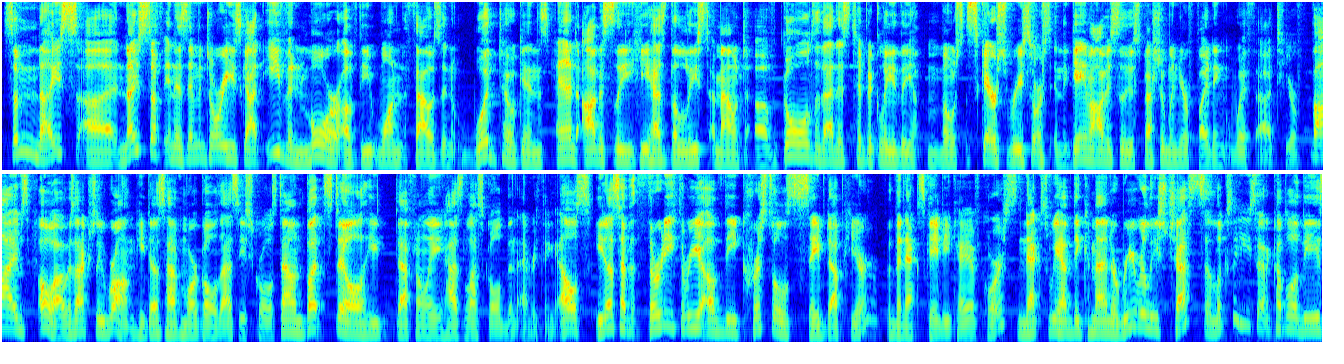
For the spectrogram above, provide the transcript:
Some nice uh nice stuff in his inventory. He's got even more of the 1000 wood tokens. And obviously he has the least amount of gold. That is typically the most scarce resource in the game obviously especially when you're fighting with uh tier fives. Oh I was actually wrong. He does have more gold as he scrolls down but still he definitely has less gold than everything else. He does have 33 of the crystals saved up here for the next kvk of course. Next we have the commander re-release chests. It looks like he's got a couple of these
